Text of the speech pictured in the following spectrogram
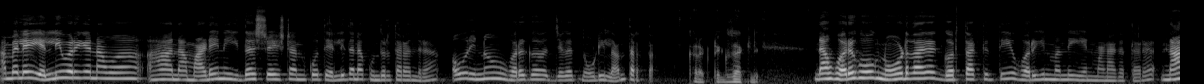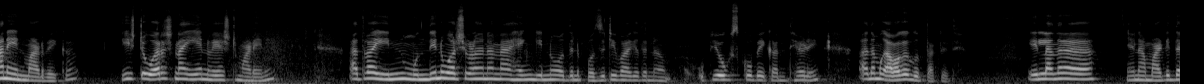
ಆಮೇಲೆ ಎಲ್ಲಿವರೆಗೆ ನಾವು, ಹಾಂ, ನಾ ಮಾಡೇನಿ, ಇದ ಶ್ರೇಷ್ಠ ಅನ್ಕೋತ ಎಲ್ಲಿ ತನಕ ಕುಂದಿರ್ತಾರಂದ್ರೆ ಅವ್ರು ಇನ್ನೂ ಹೊರಗೆ ಜಗತ್ತು ನೋಡಿಲ್ಲ ಅಂತ ಅರ್ಥ. ಕರೆಕ್ಟ್ ಎಕ್ಸಾಕ್ಟ್ಲಿ ನಾವು ಹೊರಗೆ ಹೋಗಿ ನೋಡಿದಾಗ ಗೊತ್ತಾಗ್ತೈತಿ ಹೊರಗಿನ ಮಂದಿ ಏನು ಮಾಡಾಕತ್ತಾರ. ನಾನು ಏನು ಮಾಡ್ಬೇಕು? ಇಷ್ಟು ವರ್ಷ ನಾ ಏನು ವೇಸ್ಟ್ ಮಾಡೇನಿ? ಅಥವಾ ಇನ್ನು ಮುಂದಿನ ವರ್ಷಗಳನ್ನ ನಾನು ಹೆಂಗೆ ಇನ್ನೂ ಅದನ್ನು ಪಾಸಿಟಿವ್ ಆಗಿ ಅದನ್ನು ಉಪಯೋಗಿಸ್ಕೋಬೇಕಂತ ಹೇಳಿ ಅದು ನಮ್ಗೆ ಅವಾಗ ಗೊತ್ತಾಗ್ತೈತಿ. ಇಲ್ಲಾಂದ್ರೆ ನಾ ಮಾಡಿದ್ದ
